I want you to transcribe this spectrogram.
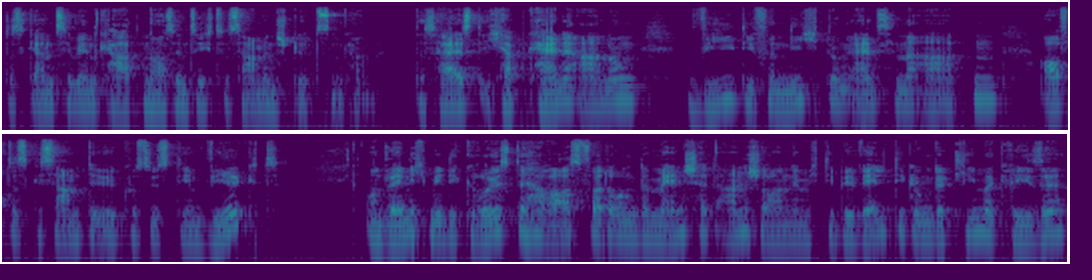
das Ganze wie ein Kartenhaus in sich zusammenstürzen kann. Das heißt, ich habe keine Ahnung, wie die Vernichtung einzelner Arten auf das gesamte Ökosystem wirkt. Und wenn ich mir die größte Herausforderung der Menschheit anschaue, nämlich die Bewältigung der Klimakrise,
